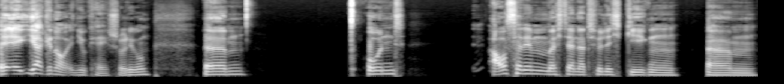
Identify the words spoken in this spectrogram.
äh, ja, genau, in UK, Entschuldigung. Ähm, und außerdem möchte er natürlich gegen, ähm,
